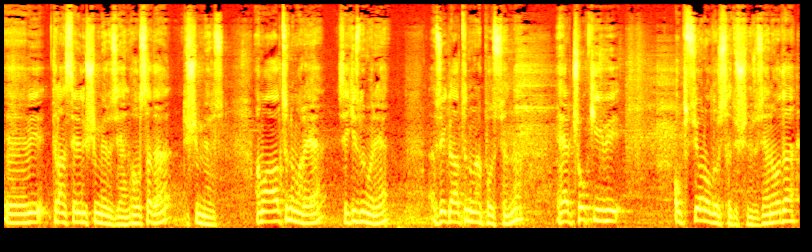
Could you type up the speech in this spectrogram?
e, bir transferi düşünmüyoruz yani. Olsa da düşünmüyoruz. Ama 6 numaraya 8 numaraya özellikle 6 numara pozisyonuna eğer çok iyi bir opsiyon olursa düşünürüz. Yani o da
